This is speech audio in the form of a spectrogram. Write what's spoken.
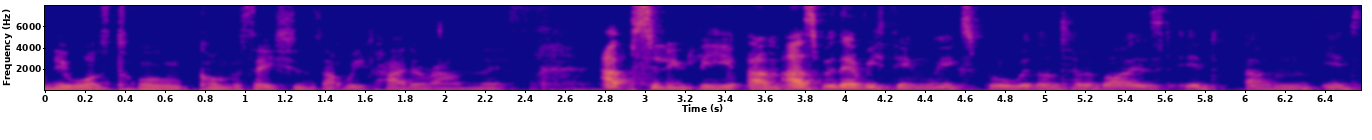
nuanced conversations that we've had around this. Absolutely. Um, as with everything we explore with Untelevised, it, um, it,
